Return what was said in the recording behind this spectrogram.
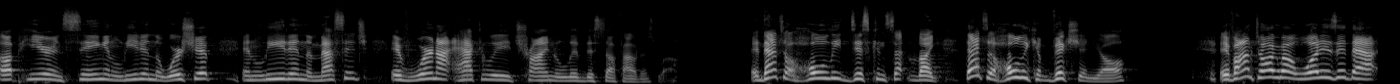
up here and sing and lead in the worship and lead in the message if we're not actively trying to live this stuff out as well. And that's a holy disconsent, like, that's a holy conviction, y'all. If I'm talking about what is it that,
